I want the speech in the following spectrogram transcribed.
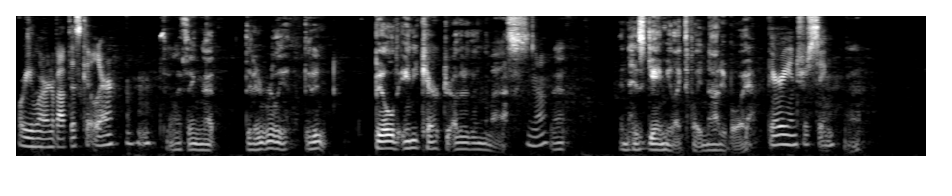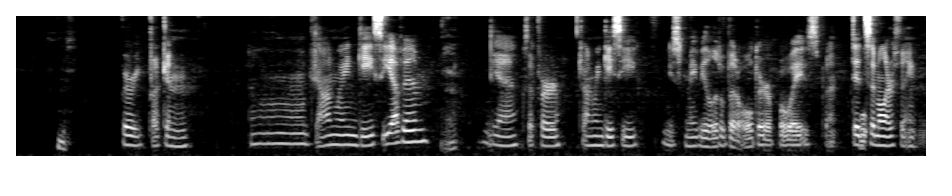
Where you learn about this killer. hmm It's the only thing that they didn't really they didn't build any character other than the masks. No. Yeah. In his game, he liked to play naughty boy. Very interesting. Yeah. Very fucking. Oh, John Wayne Gacy of him. Yeah. Yeah, except for John Wayne Gacy, he's maybe a little bit older boys, but did Well- similar thing.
